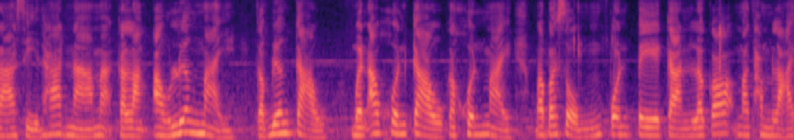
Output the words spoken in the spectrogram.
ราศีธาตุน้ำอะกำลังเอาเรื่องใหม่กับเรื่องเก่า เหมือนเอาคนเก่ากับคนใหม่ มาผสมปนเปกัน แล้วก็มาทำร้าย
